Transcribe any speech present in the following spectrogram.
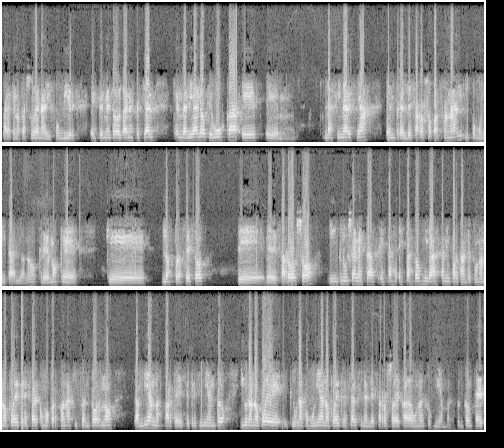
para que nos ayuden a difundir este método tan especial que en realidad lo que busca es em, la sinergia entre el desarrollo personal y comunitario, ¿no? Creemos que, que los procesos de, desarrollo incluyen estas, estas, estas dos miradas tan importantes. Uno no puede crecer como persona si su entorno también no es parte de ese crecimiento y uno no puede, una comunidad no puede crecer sin el desarrollo de cada uno de sus miembros. Entonces,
